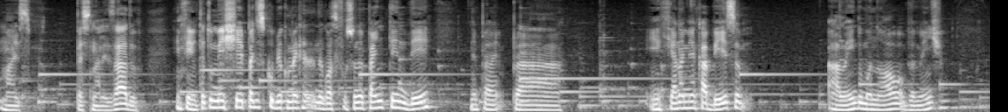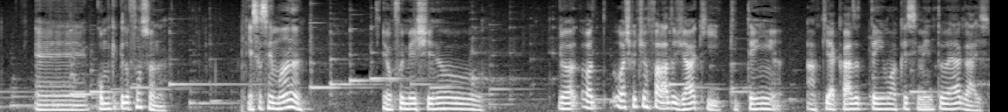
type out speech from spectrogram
mais personalizado. Enfim, eu tento mexer para descobrir como é que o negócio funciona, para entender né, para enfiar na minha cabeça, além do manual, obviamente, é, como que aquilo funciona. Essa semana eu fui mexer no. Eu, eu, eu, acho que eu tinha falado já que, que tem. Aqui a casa tem um aquecimento é a gás.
